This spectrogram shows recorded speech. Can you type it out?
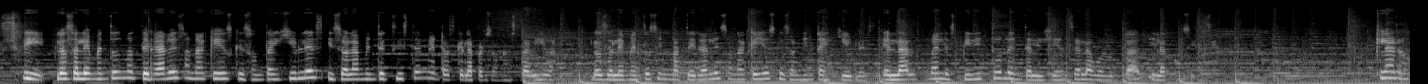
Sí, los elementos materiales son aquellos que son tangibles y solamente existen mientras que la persona está viva. Los elementos inmateriales son aquellos que son intangibles, el alma, el espíritu, la inteligencia, la voluntad y la conciencia. Claro,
